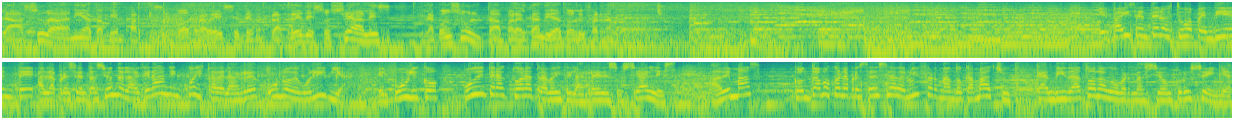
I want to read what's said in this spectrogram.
La ciudadanía también participó a través de nuestras redes sociales y la consulta para el candidato Luis Fernando Camacho. País entero estuvo pendiente a la presentación de la gran encuesta de la Red 1 de Bolivia. El público pudo interactuar a través de las redes sociales. Además, contamos con la presencia de Luis Fernando Camacho, candidato a la gobernación cruceña,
